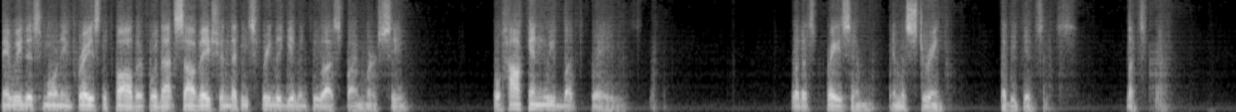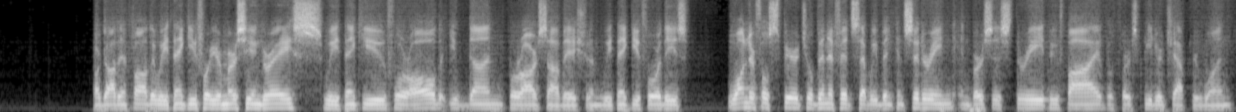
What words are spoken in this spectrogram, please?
May we this morning praise the Father for that salvation that He's freely given to us by mercy. Oh, how can we but praise? Let us praise Him in the strength that He gives us. Let's pray. Our God and Father, we thank you for your mercy and grace. We thank you for all that you've done for our salvation. We thank you for these wonderful spiritual benefits that we've been considering in verses 3 through 5 of 1 Peter chapter 1.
